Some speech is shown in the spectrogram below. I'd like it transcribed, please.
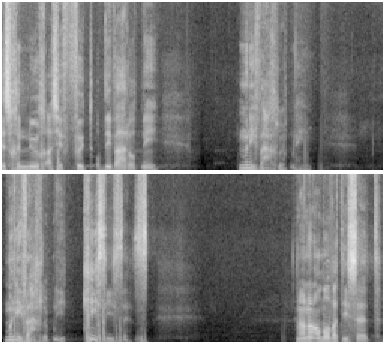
dis genoeg as jy voet op die wêreld nie. Moenie wegloop nie. Moenie wegloop nie. Kies Jesus. En dan aan almal wat hier sit,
